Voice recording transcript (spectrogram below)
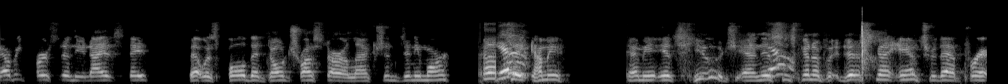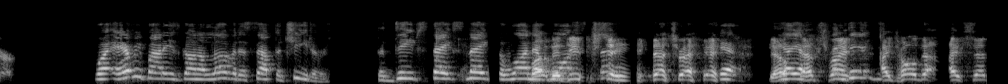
every person in the United States that was polled that don't trust our elections anymore. Yeah. I mean, I mean, it's huge, and this Yeah. is gonna this is gonna answer that prayer. Well, everybody's gonna love it except the cheaters, the deep state snake, the one Well, that the wants. deep state. That's right. Yeah, Yep, yeah, yeah. that's right. then- I told that. I said,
